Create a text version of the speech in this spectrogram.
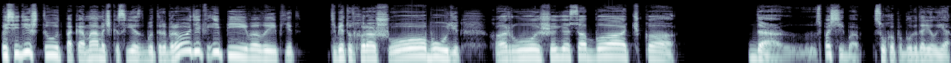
Посидишь тут, пока мамочка съест бутербродик и пиво выпьет. Тебе тут хорошо будет, хорошая собачка». «Да, спасибо», — сухо поблагодарил я.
